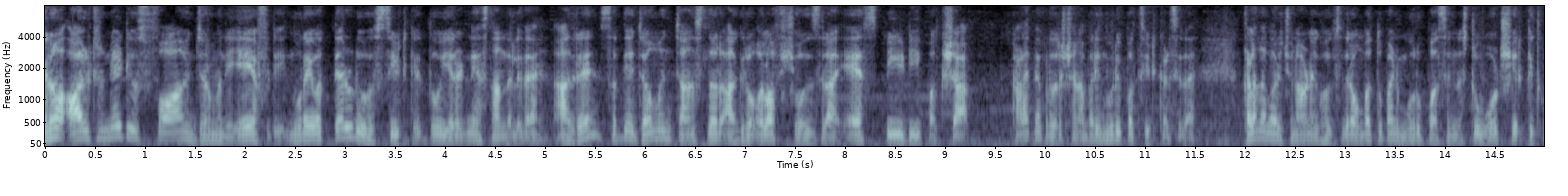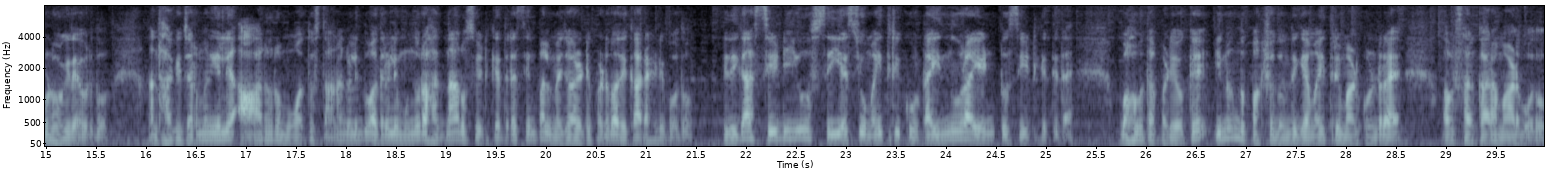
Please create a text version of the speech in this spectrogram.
ಏನೋ alternatives for Germany A F D ನೂರೈವತ್ತೆರಡು seat ಗೆದ್ದು ಎರಡನೇ ಸ್ಥಾನದಲ್ಲಿದೆ. ಆದರೆ ಸದ್ಯ ಜರ್ಮನ್ ಚಾನ್ಸಲರ್ ಆಗಿರೋ ಒಲಾಫ್ ಶೋಲ್ಸ್ರ ಎಸ್ ಪಿ ಡಿ ಪಕ್ಷ ಕಳಪೆ ಪ್ರದರ್ಶನ, ಬರೀ ನೂರಿಪ್ಪತ್ತು ಸೀಟ್ ಗಳಿಸಿದೆ. ಕಳೆದ ಬಾರಿ ಚುನಾವಣೆಗೆ ಹೋಲಿಸಿದರೆ ಒಂಬತ್ತು ಪಾಯಿಂಟ್ ಮೂರು ಪರ್ಸೆಂಟ್ನಷ್ಟು ವೋಟ್ ಶೇರ್ ಕಿತ್ಕೊಂಡು ಹೋಗಿದೆ ಅವರದು ಅಂತ ಹಾಗೆ ಜರ್ಮನಿಯಲ್ಲಿ ಆರುನೂರ ಮೂವತ್ತು ಸ್ಥಾನಗಳಿದ್ದು, ಅದರಲ್ಲಿ ಮುನ್ನೂರ ಹದಿನಾರು ಸೀಟ್ ಗೆದ್ದರೆ ಸಿಂಪಲ್ ಮೆಜಾರಿಟಿ ಪಡೆದು ಅಧಿಕಾರ ಹಿಡಿಬೋದು. ಇದೀಗ C D U C S U ಮೈತ್ರಿಕೂಟ ಇನ್ನೂರ ಎಂಟು ಸೀಟ್ ಗೆದ್ದಿದೆ. ಬಹುಮತ ಪಡೆಯೋಕೆ ಇನ್ನೊಂದು ಪಕ್ಷದೊಂದಿಗೆ ಮೈತ್ರಿ ಮಾಡಿಕೊಂಡ್ರೆ ಅವ್ರ ಸರ್ಕಾರ ಮಾಡ್ಬೋದು.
